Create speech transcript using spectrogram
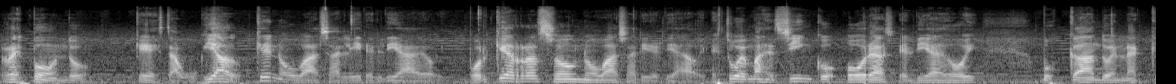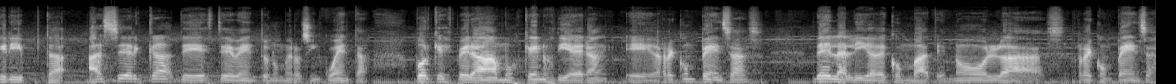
respondo que está bugueado, que no va a salir el día de hoy. ¿Por qué razón no va a salir el día de hoy? Estuve más de 5 horas el día de hoy buscando en la cripta acerca de este evento número 50 porque esperábamos que nos dieran eh, recompensas de la liga de combate, no las recompensas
